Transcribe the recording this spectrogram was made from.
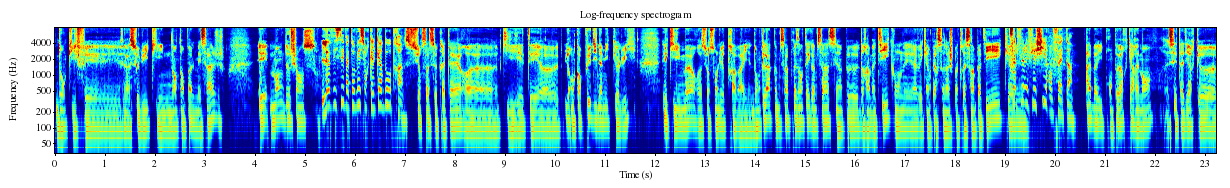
Donc il fait à celui qui n'entend pas le message et manque de chance. L'AVC va tomber sur quelqu'un d'autre. Sur sa secrétaire euh, qui était euh, encore plus dynamique que lui et qui meurt sur son lieu de travail. Donc là, comme ça, présenté comme ça, c'est un peu dramatique. On est avec un personnage pas très sympathique. Ça le fait réfléchir en fait. Ah bah il prend peur carrément, c'est-à-dire que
